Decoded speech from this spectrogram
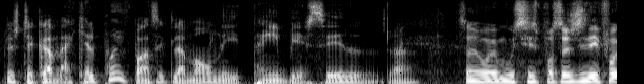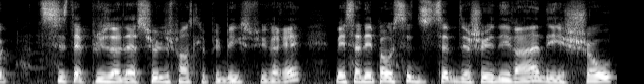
Puis là, j'étais comme, à quel point vous pensez que le monde est imbécile? Genre? Ça, ouais, moi aussi, c'est pour ça que je dis des fois, que si c'était plus audacieux, je pense que le public suivrait. Mais ça dépend aussi du type de show. Il y a des- vraiment des shows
